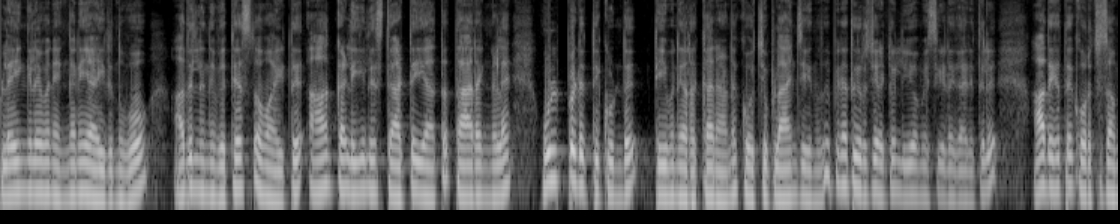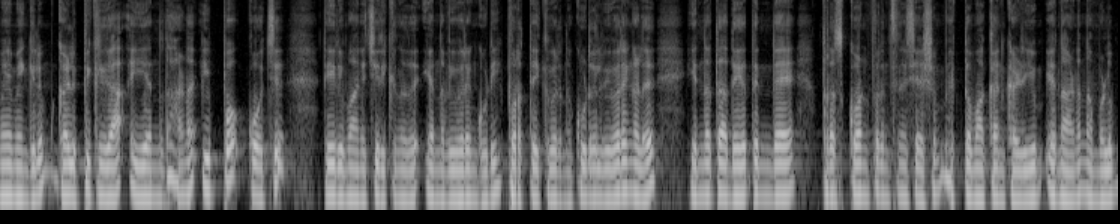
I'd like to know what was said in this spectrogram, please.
പ്ലേയിങ് ഇലവൻ എങ്ങനെയായിരുന്നുവോ അതിൽ നിന്ന് വ്യത്യസ്തമായിട്ട് ആ കളിയിൽ സ്റ്റാർട്ട് ചെയ്യാത്ത താരങ്ങളെ ഉൾപ്പെടുത്തിക്കൊണ്ട് ടീമിനെ ഇറക്കാനാണ് കോച്ച് പ്ലാൻ ചെയ്യുന്നത്. പിന്നെ തീർച്ചയായിട്ടും ലിയോ മെസ്സിയുടെ കാര്യത്തിൽ അദ്ദേഹത്തെ കുറച്ച് സമയമെങ്കിലും കളിപ്പിക്കുക എന്നതാണ് ഇപ്പോൾ കോച്ച് തീരുമാനിച്ചിരിക്കുന്നത് എന്ന വിവരം കൂടി പുറത്തേക്ക് വരുന്നു. കൂടുതൽ വിവരങ്ങൾ ഇന്നത്തെ അദ്ദേഹത്തിന്റെ പ്രസ് കോൺഫറൻസിന് ശേഷം വ്യക്തമാക്കാൻ കഴിയും എന്നാണ് നമ്മളും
